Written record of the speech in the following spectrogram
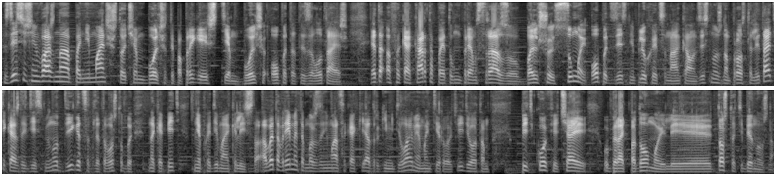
Здесь очень важно понимать, что чем больше ты попрыгаешь, тем больше опыта ты залутаешь. Это АФК-карта, поэтому прям сразу большой суммой опыт здесь не плюхается на аккаунт. Здесь нужно просто летать и каждые 10 минут двигаться для того, чтобы накопить необходимое количество. А в это время ты можешь заниматься, как я, другими делами, монтировать видео, там, пить кофе, чай, убирать по дому или то, что тебе нужно.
